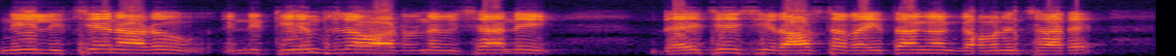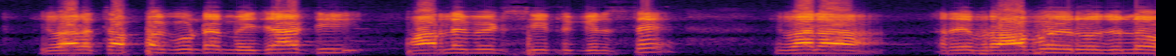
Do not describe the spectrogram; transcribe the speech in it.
నీళ్ళు ఇచ్చేనాడు ఎన్ని టీఎంసీల వాటర్ అన్న విషయాన్ని దయచేసి రాష్ట్ర రైతాంగం గమనించాలి. ఇవాళ తప్పకుండా మెజార్టీ పార్లమెంట్ సీట్లు గెలిస్తే ఇవాళ రేపు రాబోయే రోజుల్లో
